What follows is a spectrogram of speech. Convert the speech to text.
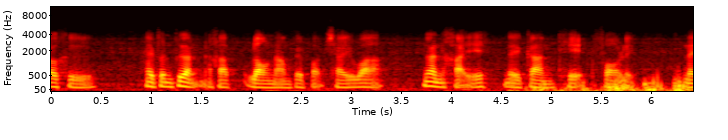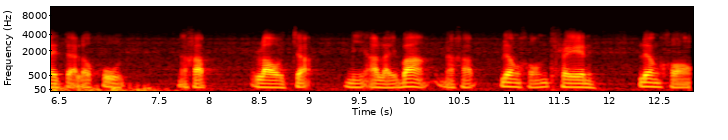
ก็คือให้เพื่อนๆนะครับ ลองนำไปปรับใช้ว่าเงื่อนไขในการเทรด forex ในแต่ละคู่นะครับ เราจะมีอะไรบ้างนะครับ เรื่องของเทรน เรื่องของ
